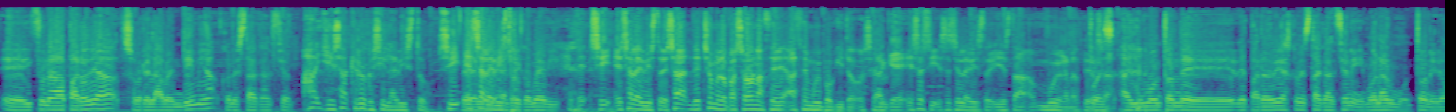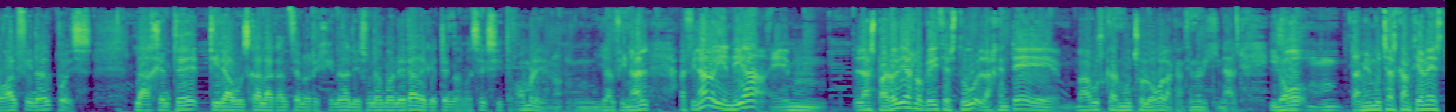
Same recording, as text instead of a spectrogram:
eh, hizo una parodia sobre la vendimia con esta canción. Ay, esa creo que sí la he visto. Sí, esa la he visto. Eh, sí, esa la he visto. Esa, de hecho, me lo pasaron hace, hace muy poquito. O sea que esa sí, esa sí la he visto y está muy graciosa. Pues hay un montón de, de parodias con esta canción y molan un montón. Y luego al final, pues la gente tira a buscar la canción original y es una manera de que tenga más éxito. Hombre, no, y al final, al final hoy en día, em, las parodias, lo que dices tú, la gente va a buscar mucho luego la canción original. Y luego mm, también muchas canciones,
